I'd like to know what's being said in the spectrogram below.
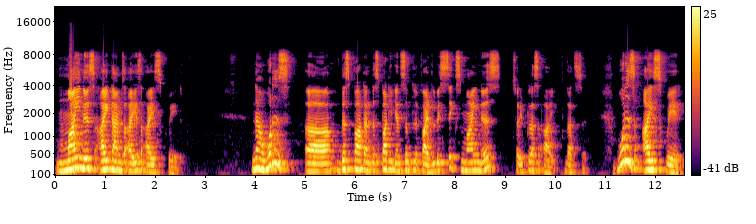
minus i times i is i squared. Now what is uh, this part and this part you can simplify. It will be 6 minus sorry plus i. That's it. What is i squared?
